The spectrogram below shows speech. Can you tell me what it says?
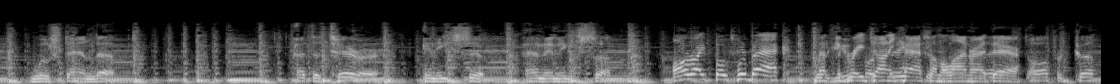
will stand up at the terror in each sip and in each sup. All right, folks, we're back. That's the great Johnny Cash on the line right there. Offered cup.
